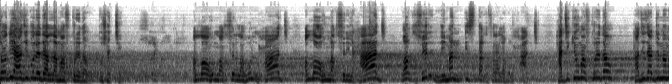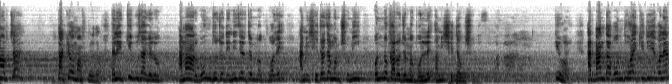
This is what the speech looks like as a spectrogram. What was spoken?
যদি হাজি বলে দে আল্লাহ মাফ করে দাও, তো সাচ্ছে। আল্লাহ মাকফির লাহুল হাজ আল্লাহ মাকফিরিল হাজ ওয়াকফির লিমান ইস্তাগফার লাহুল হাজ। হাজিকেও মাফ করে দাও, হাজি যার জন্য মাফ চায়, তাকেও মাফ করে দাও। তাহলে কি বোঝা গেল? আমার বন্ধু যদি নিজের জন্য বলে, আমি সেটা যেমন শুনি, অন্য কারোর জন্য বললে আমি সেটাও শুনি। কি হয়? আর বান্দা বন্ধু হয় কি দিয়ে বলেন?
